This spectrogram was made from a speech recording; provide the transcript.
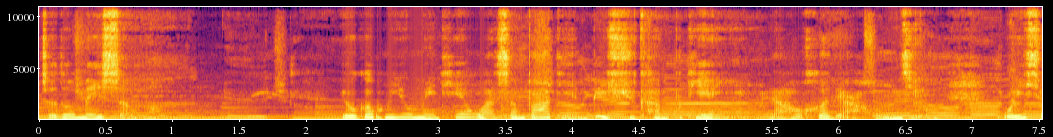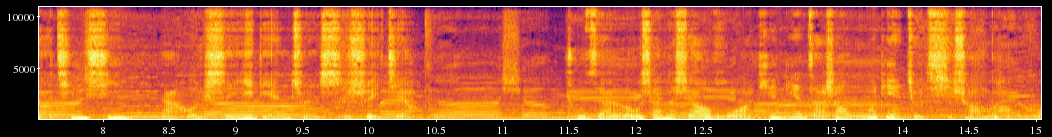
这都没什么。有个朋友每天晚上八点必须看部电影。然后喝点红酒，微小清新，然后十一点准时睡觉。住在楼上的小伙天天早上五点就起床跑步，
